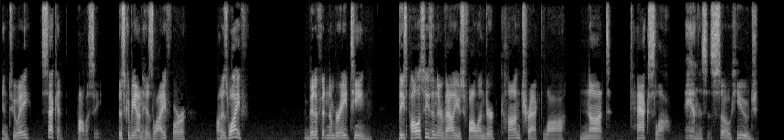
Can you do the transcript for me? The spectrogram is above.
into a second policy. This could be on his life or on his wife. Benefit number 18 these policies and their values fall under contract law, not tax law. Man, this is so huge.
